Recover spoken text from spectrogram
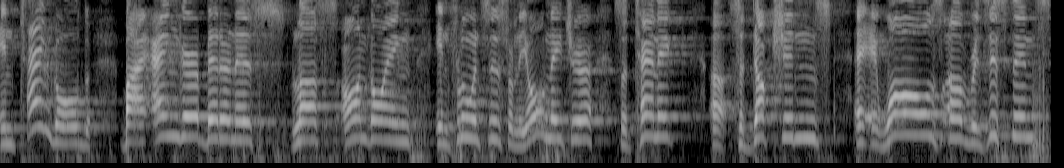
entangled by anger, bitterness, lust, ongoing influences from the old nature, satanic uh, seductions, a, a walls of resistance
